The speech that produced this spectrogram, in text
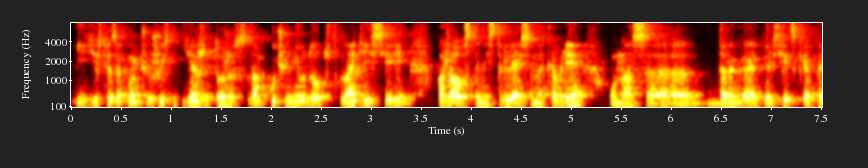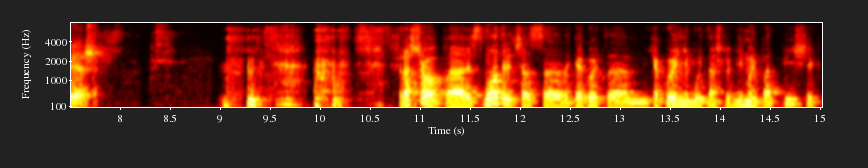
И если закончу жизнь, я же тоже создам кучу неудобств. Знаете, из серии «Пожалуйста, не стреляйся на ковре, у нас э, дорогая персидская пряжа». Хорошо, смотрит сейчас э, какой-то, какой-нибудь наш любимый подписчик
